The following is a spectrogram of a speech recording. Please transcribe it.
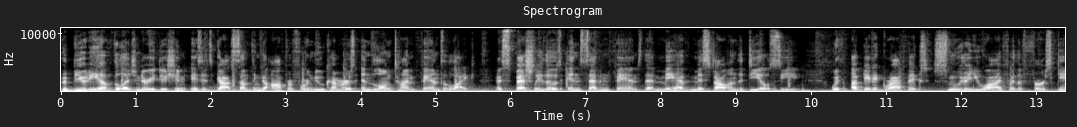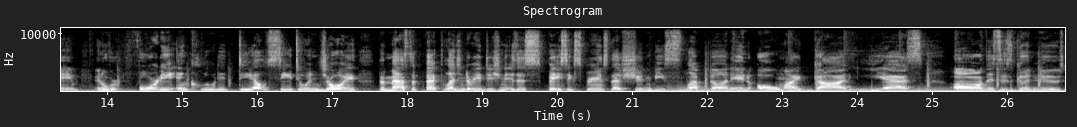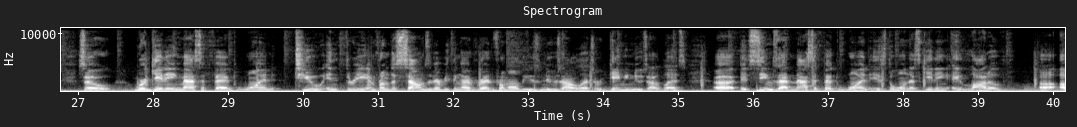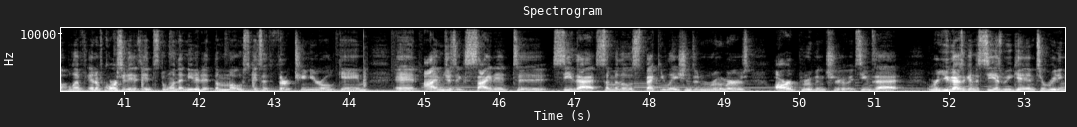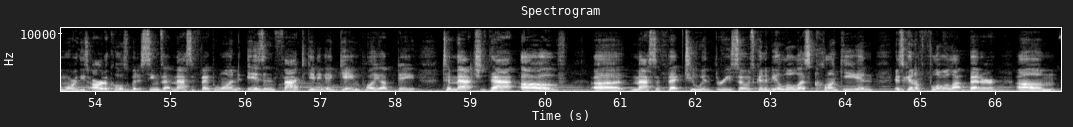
The beauty of the Legendary Edition is it's got something to offer for newcomers and longtime fans alike, especially those N7 fans that may have missed out on the DLC. With updated graphics, smoother UI for the first game, and over 40 included DLC to enjoy, the Mass Effect Legendary Edition is a space experience that shouldn't be slept on, and oh my god, yes! Oh, this is good news. So, we're getting Mass Effect 1, 2, and 3, and from the sounds of everything I've read from all these news outlets or gaming news outlets, uh, it seems that Mass Effect 1 is the one that's getting a lot of uh, uplift, and of course it is. It's the one that needed it the most. It's a 13 year old game, and I'm just excited to see that some of those speculations and rumors are proving true. It seems that where you guys are going to see as we get into reading more of these articles, but it seems that Mass Effect 1 is in fact getting a gameplay update to match that of uh, Mass Effect 2 and 3. So it's going to be a little less clunky and it's going to flow a lot better. Um,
